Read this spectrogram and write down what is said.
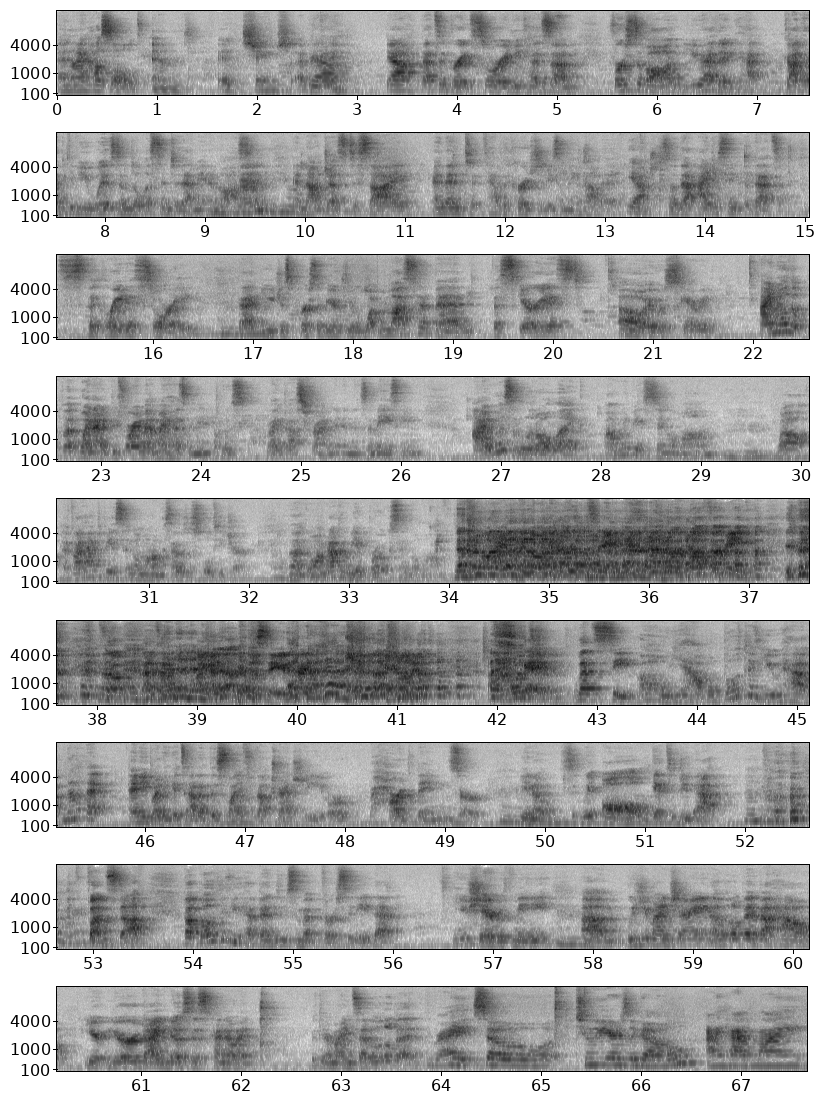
and I hustled, and it changed everything. Yeah, yeah, that's a great story because um, first of all, you had to ha- God had to give you wisdom to listen to that man in Boston mm-hmm. Mm-hmm. and not just decide, and then to, to have the courage to do something about it. Yeah. So that I just think that that's the greatest story that you just persevered through what must have been the scariest. Oh, it was scary. I know that, but when I before I met my husband, who's my best friend and is amazing, I was a little like, I'm gonna be a single mom. Well, if I have to be a single mom because I was a school teacher, I'm like, well, I'm not gonna be a broke single mom. I'm gonna go into real estate and work out for me. so that's how I got into real estate. I on it. Um, okay, let's see. Oh yeah, well, both of you have not that anybody gets out of this life without tragedy or hard things or you know we all get to do that fun stuff. But both of you have been through some adversity that you shared with me. Um, would you mind sharing a little bit about how your your diagnosis kind of went with your mindset a little bit? Right. So two years ago, I had my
